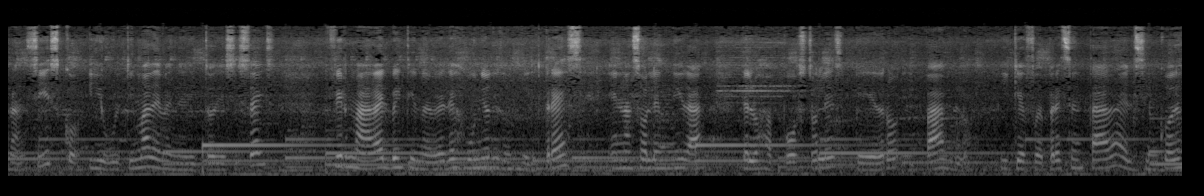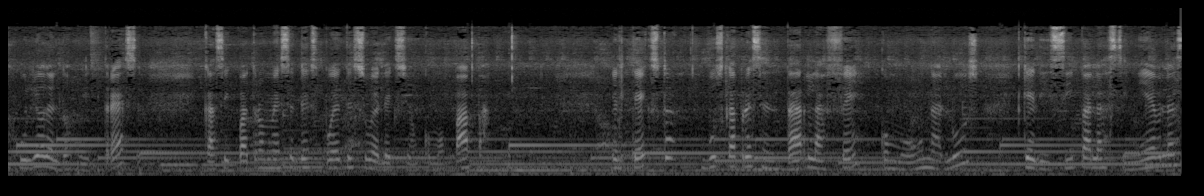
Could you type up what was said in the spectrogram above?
Francisco y última de Benedicto XVI, firmada el 29 de junio de 2013 en la solemnidad de los apóstoles Pedro y Pablo y que fue presentada el 5 de julio del 2013, casi cuatro meses después de su elección como Papa. El texto busca presentar la fe como una luz que disipa las tinieblas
